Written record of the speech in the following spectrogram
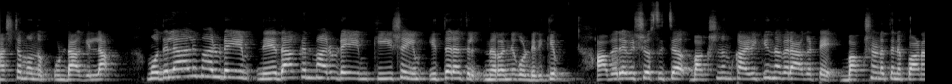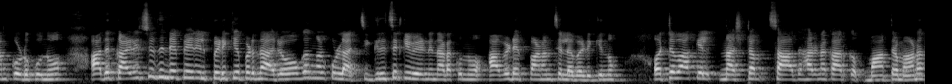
നഷ്ടമൊന്നും ഉണ്ടാകില്ല. മുതലാളിമാരുടെയും നേതാക്കന്മാരുടെയും കീശയും ഇത്തരത്തിൽ നിറഞ്ഞുകൊണ്ടിരിക്കും. അവരെ വിശ്വസിച്ച് ഭക്ഷണം കഴിക്കുന്നവരാകട്ടെ ഭക്ഷണത്തിന് പണം കൊടുക്കുന്നു. അത് കഴിച്ചതിന്റെ പേരിൽ പിടിക്കപ്പെടുന്ന രോഗങ്ങൾക്കുള്ള ചികിത്സയ്ക്ക് വേണ്ടി നടക്കുന്നു. അവിടെ പണം ചെലവഴിക്കുന്നു. ഒറ്റവാക്കിൽ നഷ്ടം സാധാരണക്കാർക്ക് മാത്രമാണ്.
